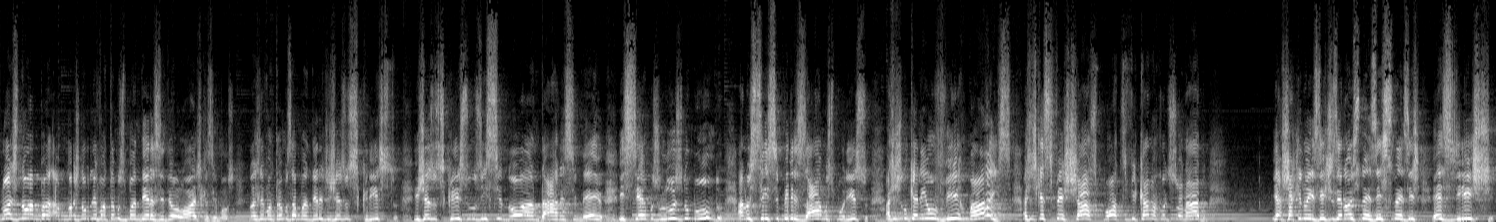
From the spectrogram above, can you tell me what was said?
Nós não, nós não levantamos bandeiras ideológicas, irmãos, nós levantamos a bandeira de Jesus Cristo, e Jesus Cristo nos ensinou a andar nesse meio e sermos luz do mundo, a nos sensibilizarmos por isso. A gente não quer nem ouvir mais, a gente quer se fechar as portas e ficar no ar-condicionado e achar que não existe, dizer não, isso não existe, isso não existe. Existe,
